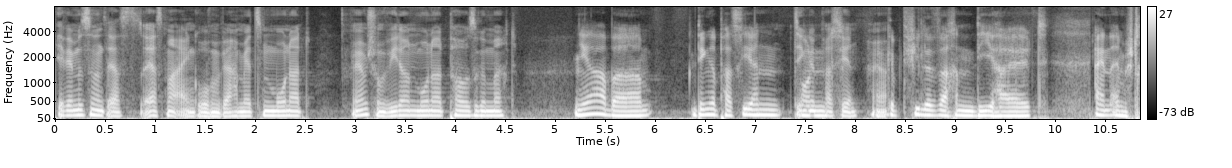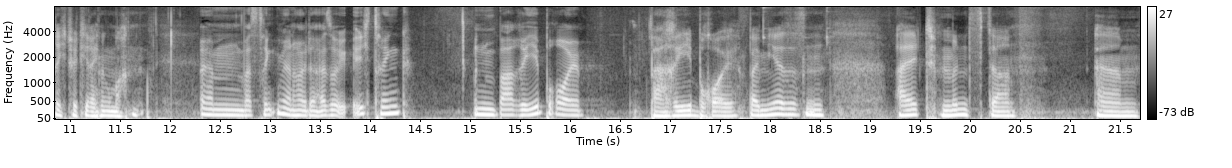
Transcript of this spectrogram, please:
Ja, wir müssen uns erst erstmal eingrufen. Wir haben jetzt einen Monat, wir haben schon wieder einen Monat Pause gemacht. ja, aber Dinge passieren Dinge passieren. Ja. gibt viele Sachen, die halt einen, einen Strich durch die Rechnung machen. Ähm, was trinken wir denn heute? Also ich trinke ein Barré-Bräu. Barré-Bräu. Bei mir ist es ein Altmünster. Ähm,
